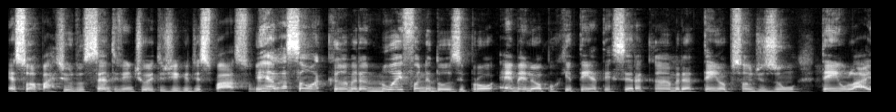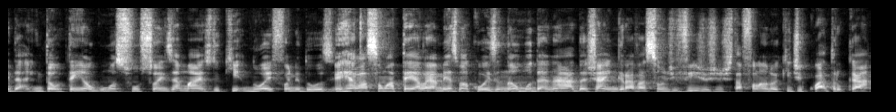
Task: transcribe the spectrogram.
é só a partir dos 128 GB de espaço. Em relação à câmera, no iPhone 12 Pro é melhor porque tem a terceira câmera, tem a opção opção de zoom, tem o LiDAR, então tem algumas funções a mais do que no iPhone 12. Em relação à tela, é a mesma coisa, não muda nada. Já em gravação de vídeo, a gente está falando aqui de 4K,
